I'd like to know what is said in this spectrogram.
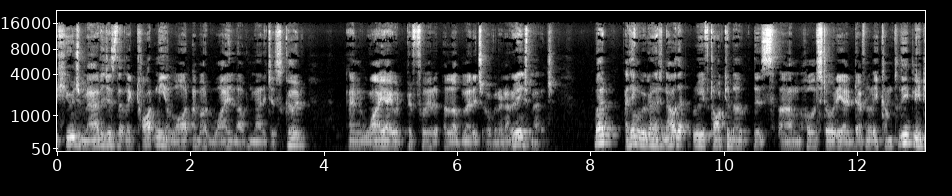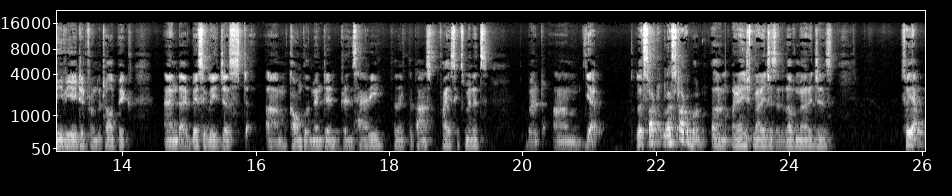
huge marriages that like taught me a lot about why love marriage is good and why I would prefer a love marriage over an arranged marriage. But I think we're gonna now that we've talked about this um, whole story, I've definitely completely deviated from the topic, and I've basically just um, complimented Prince Harry for like the past five six minutes. But um, yeah, let's talk. Let's talk about um, arranged marriages and love marriages. So yeah,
